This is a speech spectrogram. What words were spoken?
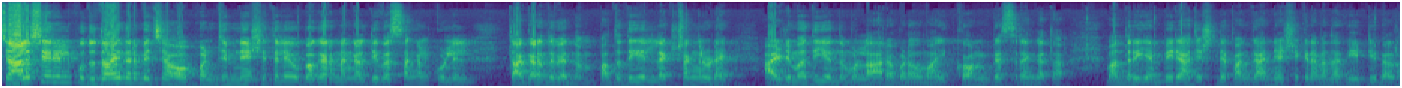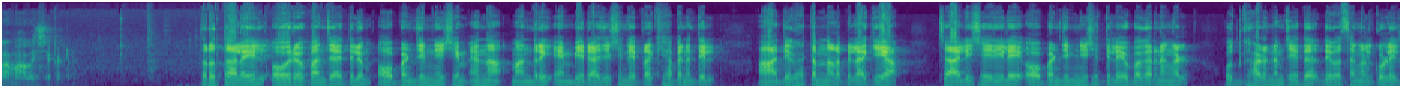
ചാലശ്ശേരിയിൽ പുതുതായി നിർമ്മിച്ച ഓപ്പൺ ജിംനേഷ്യത്തിലെ ഉപകരണങ്ങൾ ദിവസങ്ങൾക്കുള്ളിൽ തകർന്നുവെന്നും പദ്ധതിയിൽ ലക്ഷങ്ങളുടെ അഴിമതിയെന്നുമുള്ള ആരോപണവുമായി കോൺഗ്രസ് രംഗത്ത്. മന്ത്രി എം പി രാജേഷിന്റെ പങ്ക് അന്വേഷിക്കണമെന്ന് വി ടി ബൽറാം ആവശ്യപ്പെട്ടു. തൃത്താലയിൽ ഓരോ പഞ്ചായത്തിലും ഓപ്പൺ ജിംനേഷ്യം എന്ന മന്ത്രി എം പി രാജേഷിന്റെ പ്രഖ്യാപനത്തിൽ ആദ്യഘട്ടം നടപ്പിലാക്കിയ ചാലിശ്ശേരിയിലെ ഓപ്പൺ ജിംനേഷ്യത്തിലെ ഉപകരണങ്ങൾ ഉദ്ഘാടനം ചെയ്ത് ദിവസങ്ങൾക്കുള്ളിൽ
